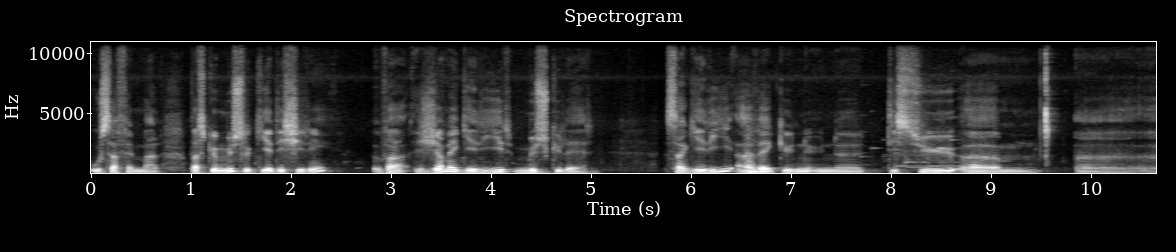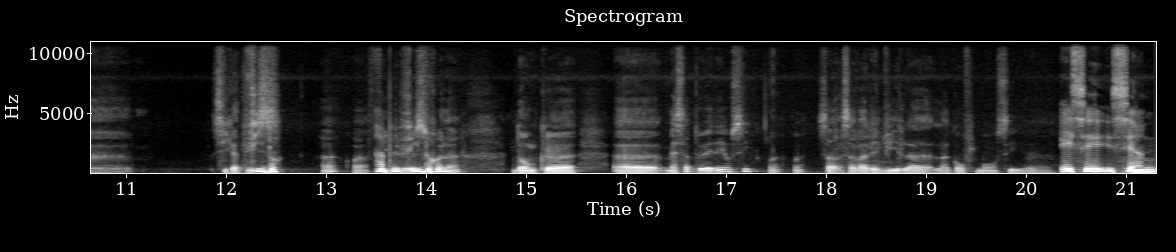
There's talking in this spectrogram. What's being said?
où ça fait mal. Parce que muscle qui est déchiré va jamais guérir musculaire. Ça guérit avec une, une tissu euh, euh, cicatrice. Fibre. hein, Un peu voilà. Donc, euh, mais ça peut aider aussi. ouais, ouais. Ça, ça va réduire la, la gonflement aussi. Et c'est un,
